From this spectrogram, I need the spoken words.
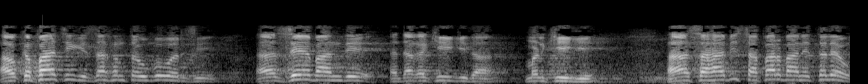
او کپاتیږي زخم ته وبو ورځي زه باندې دغه کیږي دا ملکیږي صحابي سفر باندې تلو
